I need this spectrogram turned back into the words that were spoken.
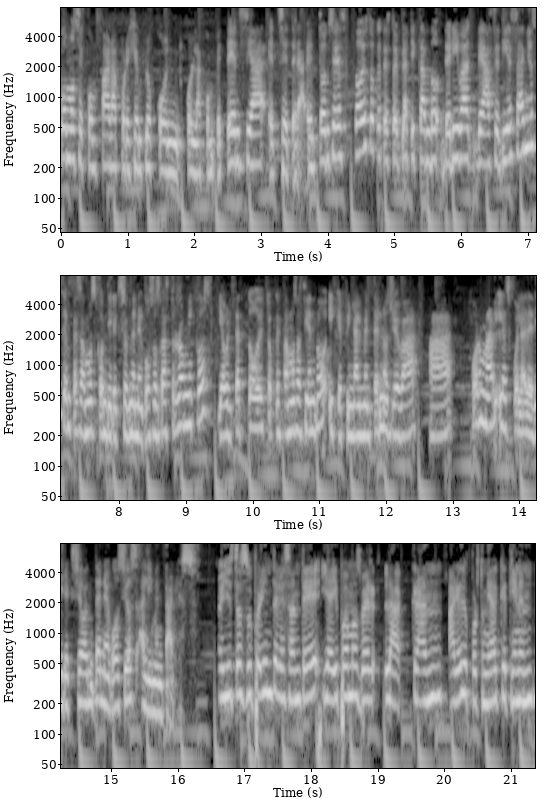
cómo se compara, por ejemplo, con, con la competencia, etcétera. Entonces, todo esto que te estoy platicando deriva de hace 10 años que empezamos con dirección de negocios gastronómicos y ahorita todo esto que estamos haciendo y que finalmente nos lleva a formar la Escuela de Dirección de Negocios Alimentarios. Ahí está súper interesante y ahí podemos ver la gran área de oportunidad que tienen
